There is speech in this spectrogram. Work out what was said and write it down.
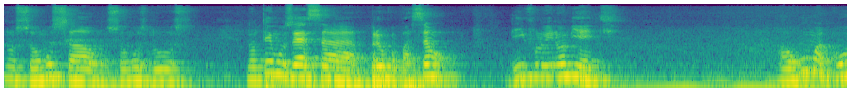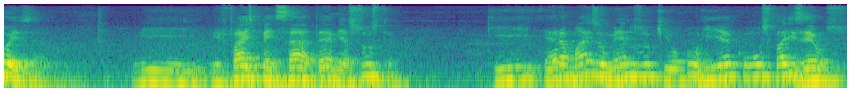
não somos sal, não somos luz, não temos essa preocupação de influir no ambiente. Alguma coisa me, me faz pensar, até me assusta, que era mais ou menos o que ocorria com os fariseus.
